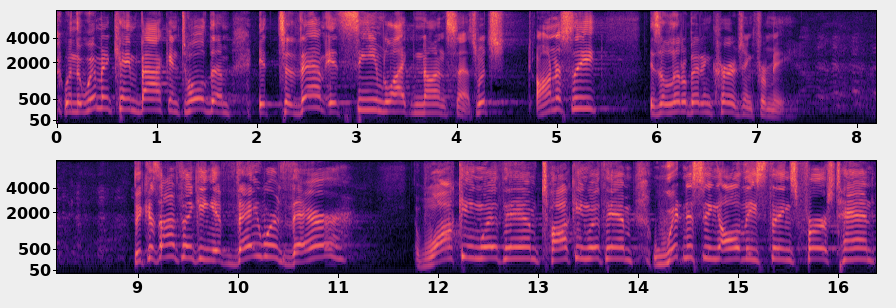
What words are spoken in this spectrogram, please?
when the women came back and told them, it, to them, it seemed like nonsense, which honestly, is a little bit encouraging for me. Because I'm thinking if they were there, walking with him, talking with him, witnessing all these things firsthand,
